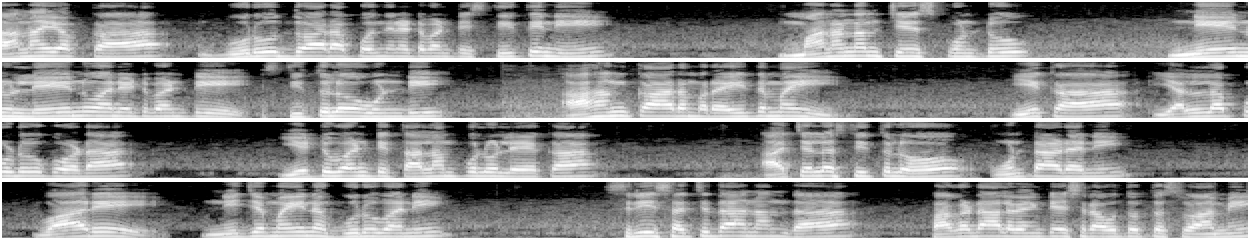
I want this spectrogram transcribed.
తన యొక్క గురువు ద్వారా పొందినటువంటి స్థితిని మననం చేసుకుంటూ నేను లేను అనేటువంటి స్థితిలో ఉండి అహంకారం రహితమై ఇక ఎల్లప్పుడూ కూడా ఎటువంటి తలంపులు లేక అచల స్థితిలో ఉంటాడని వారే నిజమైన గురువని శ్రీ సచ్చిదానంద పగడాల వెంకటేశ్వర అవధూత స్వామి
